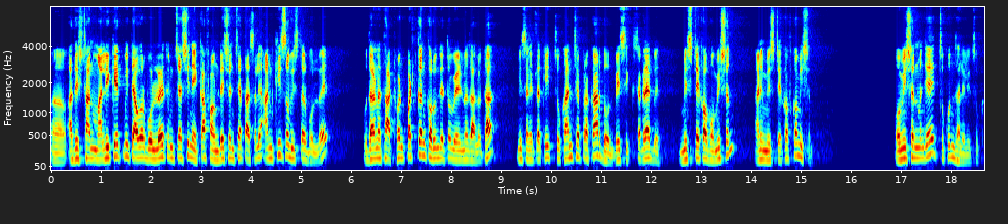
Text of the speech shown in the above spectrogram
अधिष्ठान मालिकेत मी त्यावर बोललोय तुमच्याशी एका फाउंडेशनच्या तासाले आणखी सविस्तर बोललोय. उदाहरणार्थ आठवण पटकन करून देतो वेळ न झालो होता मी सांगितलं की चुकांचे प्रकार दोन बेसिक सगळ्यात बे मिस्टेक ऑफ ओमिशन आणि मिस्टेक ऑफ कमिशन ओमिशन म्हणजे चुकून झालेली चूक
